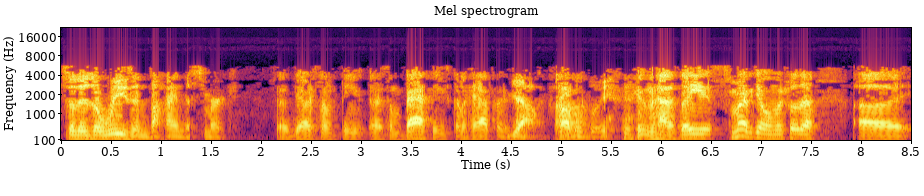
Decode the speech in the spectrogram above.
So there's a reason behind the smirk. So there's something, uh, some bad things gonna happen. Yeah, probably. 明白了。所以 smirk 就我们说的，呃，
